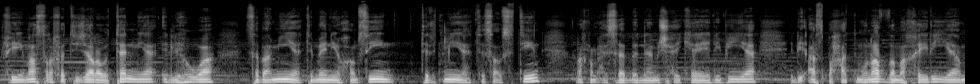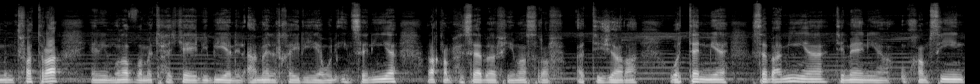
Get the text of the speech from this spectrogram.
في مصرف التجارة والتنمية اللي هو 758 369 رقم حساب برنامج حكاية ليبية اللي أصبحت منظمة خيرية من فترة يعني منظمة حكاية ليبية للأعمال الخيرية والإنسانية رقم حسابها في مصرف التجارة والتنمية 758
